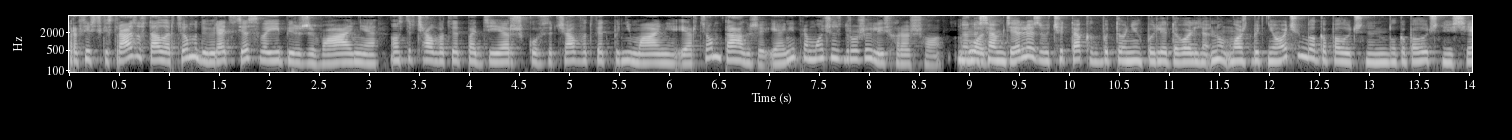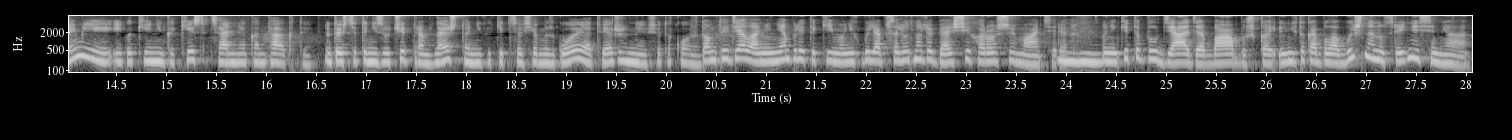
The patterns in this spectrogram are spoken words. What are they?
практически сразу стал Артему доверять все свои переживания. Он встречал в ответ поддержку, встречал в ответ понимание. И Артем также. И они прям очень сдружились хорошо. Но вот. на самом деле звучит так, как будто у них были довольно, ну, может быть, не очень благополучные, но благополучные семьи и какие-никакие социальные контакты. Ну, то есть это не звучит прям, знаешь, что они какие-то совсем изгои, отверженные и все такое. В том-то и дело, они не были такими. У них были абсолютно любящие, хорошие матери. Mm-hmm. Никита был дядя, бабушка, и у них такая была обычная, ну, средняя семья.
